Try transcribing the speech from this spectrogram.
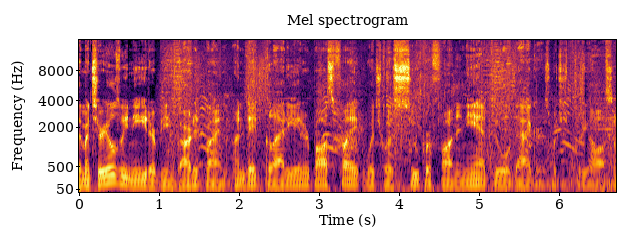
The materials we need are being guarded by an undead gladiator boss fight, which was super fun, and he had dual daggers, which is pretty awesome.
